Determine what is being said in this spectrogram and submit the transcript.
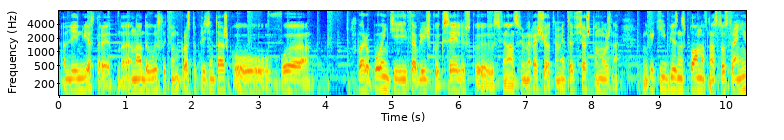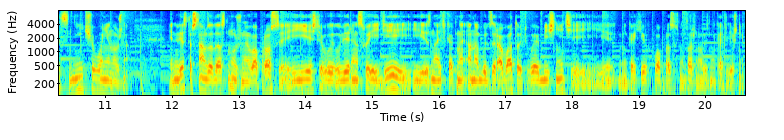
а для инвестора это надо выслать ему просто презентажку в PowerPoint и табличку Excel с финансовыми расчетами. Это все, что нужно. Никаких бизнес-планов на 100 страниц, ничего не нужно. Инвестор сам задаст нужные вопросы, и если вы уверены в своей идее и знаете, как она будет зарабатывать, вы объясните, и никаких вопросов не должно возникать лишних.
